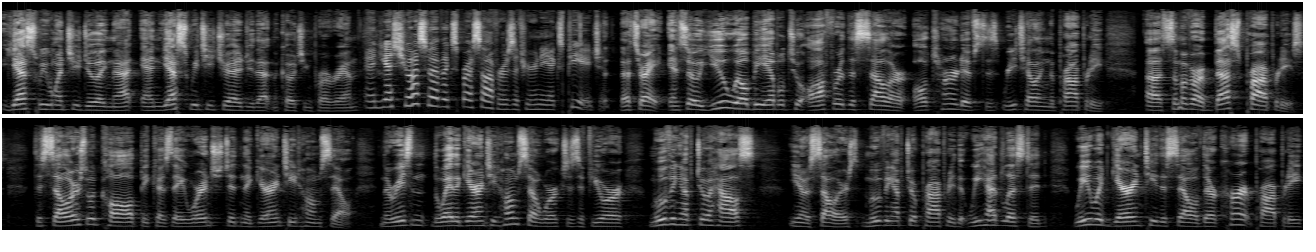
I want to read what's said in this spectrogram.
yes, we want you doing that. And yes, we teach you how to do that in the coaching program. And yes, you also have express offers if you're an EXP agent. That's right. And so you will be able to offer the seller alternatives to retailing the property. Uh, some of our best properties the sellers would call because they were interested in the guaranteed home sale. And the reason, the way the guaranteed home sale works is if you are moving up to a house, you know, sellers moving up to a property that we had listed, we would guarantee the sale of their current property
